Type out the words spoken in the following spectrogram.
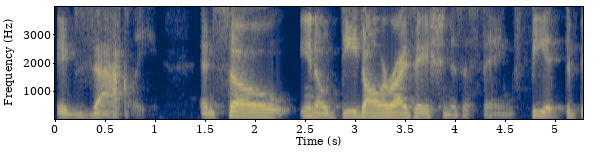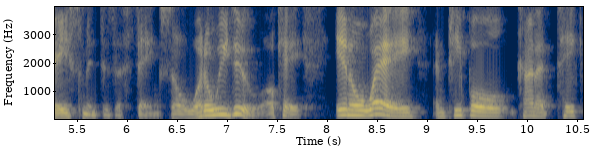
Exactly. And so, you know, de dollarization is a thing, fiat debasement is a thing. So, what do we do? Okay, in a way, and people kind of take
